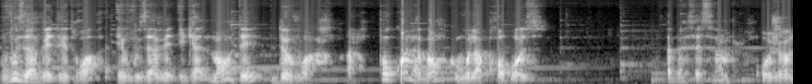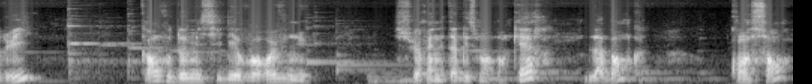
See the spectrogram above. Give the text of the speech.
vous avez des droits et vous avez également des devoirs. Alors, pourquoi la banque vous la propose? Eh bien, c'est simple. Aujourd'hui, quand vous domiciliez vos revenus sur un établissement bancaire, la banque consent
